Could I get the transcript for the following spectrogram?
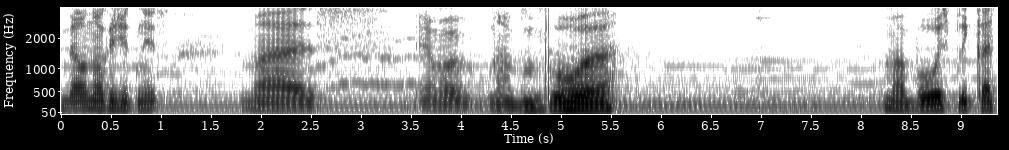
Não, não acredito nisso. Mas é uma, uma boa. Uma boa explica,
